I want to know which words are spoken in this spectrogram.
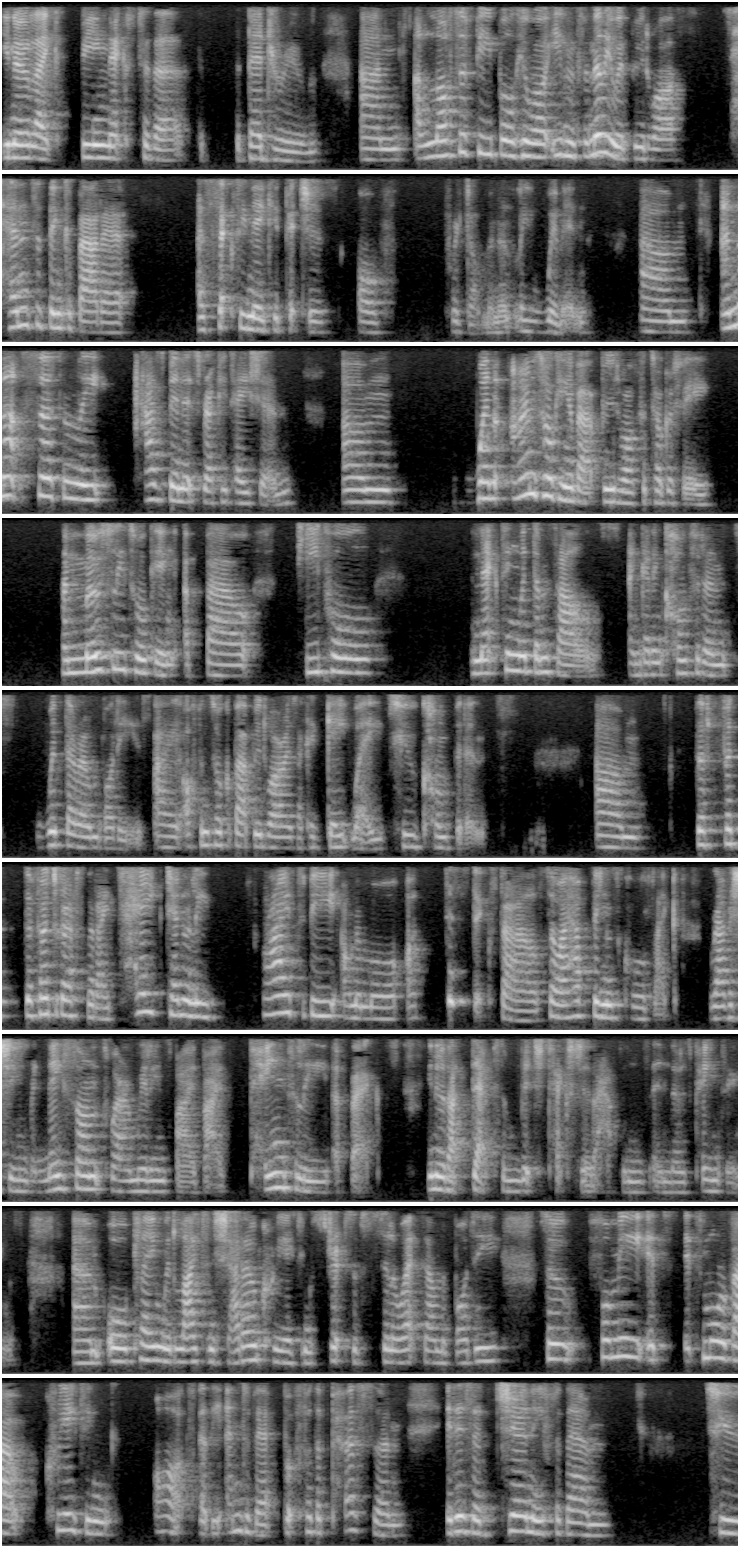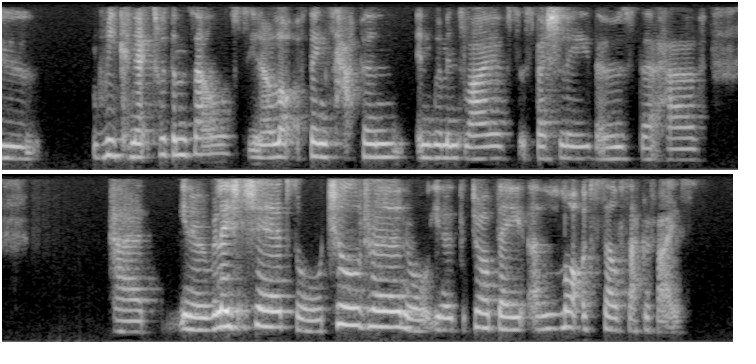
you know, like being next to the, the bedroom. And a lot of people who are even familiar with boudoir tend to think about it as sexy naked pictures of predominantly women. Um, and that certainly has been its reputation. Um, when I'm talking about boudoir photography, I'm mostly talking about people connecting with themselves and getting confidence with their own bodies. I often talk about boudoir as like a gateway to confidence. Um, the, the photographs that I take generally try to be on a more artistic style. So I have things called like ravishing renaissance, where I'm really inspired by painterly effects, you know, that depth and rich texture that happens in those paintings um, or playing with light and shadow, creating strips of silhouette down the body. So for me, it's it's more about creating art at the end of it, but for the person, it is a journey for them to reconnect with themselves. You know, a lot of things happen in women's lives, especially those that have had you know relationships or children or you know the job they a lot of self-sacrifice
